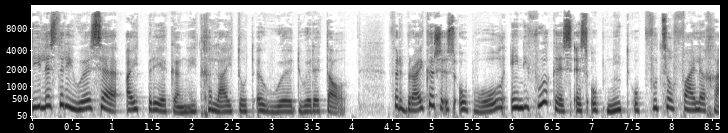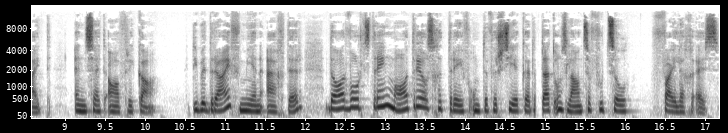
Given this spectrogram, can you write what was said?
Die listeriose uitbreking het gelei tot 'n hoë dodetal. Verbruikers is op hol en die fokus is op nuut op voedselveiligheid in Suid-Afrika. Die bedryf meen egter daar word streng maatreëls getref om te verseker dat ons land se voedsel veilig is.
